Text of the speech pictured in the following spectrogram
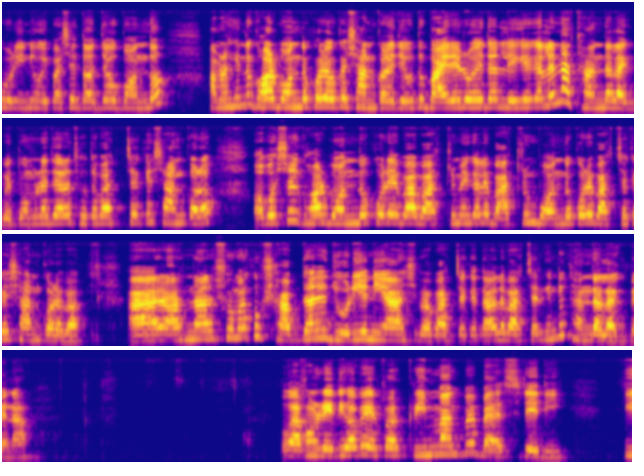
করিনি। ওই পাশের দরজাও বন্ধ। আমরা কিন্তু ঘর বন্ধ করে ওকে স্নান করে যেহেতু বাইরের ওয়েদার লেগে গেলে না ঠান্ডা লাগবে। তোমরা যারা ছোট বাচ্চাকে স্নান করো, অবশ্যই ঘর বন্ধ করে বা বাথরুমে গেলে বাথরুম বন্ধ করে বাচ্চাকে স্নান করাবা। আর রান্নার সময় খুব সাবধানে জড়িয়ে নিয়ে আসবা বাচ্চাকে, তাহলে বাচ্চার কিন্তু ঠান্ডা লাগবে না। ও এখন রেডি হবে, এরপর ক্রিম মাখবে, ব্যাস রেডি কি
